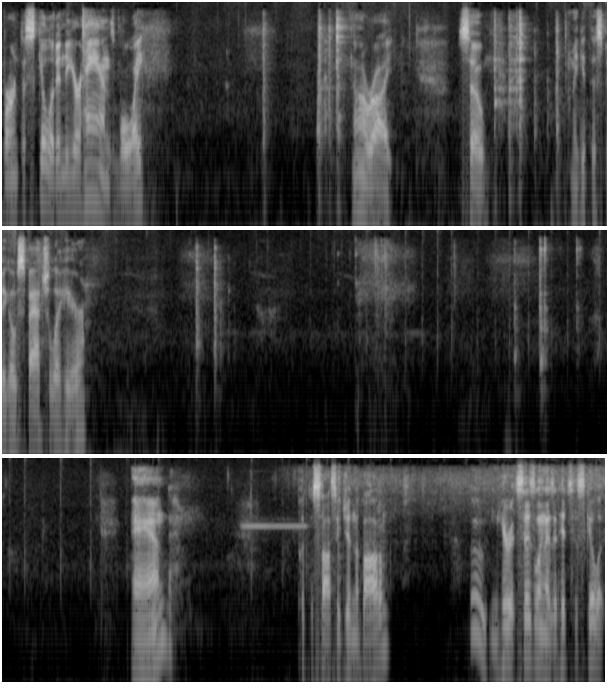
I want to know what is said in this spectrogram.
burnt the skillet into your hands, boy. All right. So, let me get this big old spatula here. And put the sausage in the bottom. Ooh, you can hear it sizzling as it hits the skillet.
